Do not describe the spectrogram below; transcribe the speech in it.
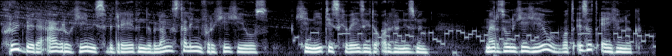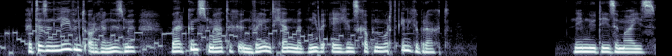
groeit bij de agrochemische bedrijven de belangstelling voor GGO's, genetisch gewijzigde organismen. Maar zo'n GGO, wat is dat eigenlijk? Het is een levend organisme waar kunstmatig een vreemd gen met nieuwe eigenschappen wordt ingebracht. Neem nu deze maïs.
